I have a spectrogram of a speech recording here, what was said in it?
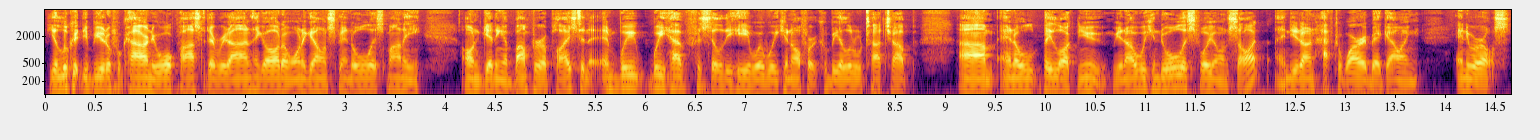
you look at your beautiful car and you walk past it every day and think, oh, I don't want to go and spend all this money on getting a bumper replaced. And, and we, we have facility here where we can offer it. Could be a little touch up um, and it'll be like new. You know, we can do all this for you on site and you don't have to worry about going anywhere else.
